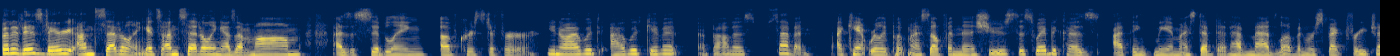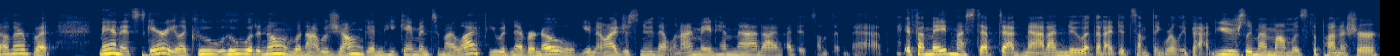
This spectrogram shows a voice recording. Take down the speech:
but it is very unsettling. It's unsettling as a mom, as a sibling of Christopher. You know, I would I would give it about a seven. I can't really put myself in the shoes this way because I think me and my stepdad have mad love and respect for each other. But man, it's scary. Like who who would have known when I was young and he came into my life? You would never know. You know, I just knew that when I made him mad, I, I did something bad. If I made my stepdad mad, I knew that I did something really bad. Usually my mom was the punisher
